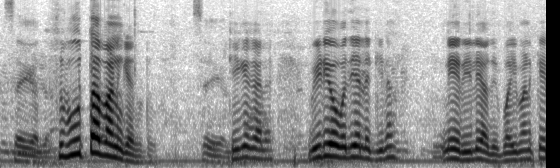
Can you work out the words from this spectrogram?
ਸਹੀ ਗੱਲ ਹੈ ਸਬੂਤ ਤਾਂ ਬਣ ਗਿਆ ਤੁਹਾਡੇ ਕੋਲ। ਸਹੀ ਗੱਲ ਠੀਕ ਹੈ ਗੱਲ ਵੀਡੀਓ ਵਧੀਆ ਲੱਗੀ ਨਾ ਨੇਰੀ ਲਿਆ ਦਿਓ। ਬਾਈ ਬਣ ਕੇ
